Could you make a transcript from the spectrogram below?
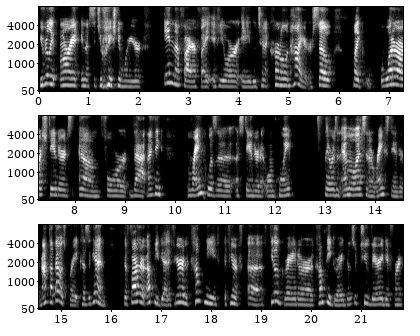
you really aren't in a situation where you're in the firefight if you're a lieutenant colonel and higher. So, like, what are our standards um, for that? And I think rank was a, a standard at one point. There was an MOS and a rank standard. And I thought that was great because, again, the farther up you get, if you're in a company, if you're a field grade or a company grade, those are two very different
